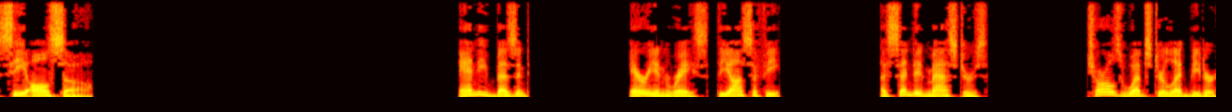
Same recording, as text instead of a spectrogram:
See also. Annie Besant. Aryan race, Theosophy. Ascended Masters Charles Webster Leadbeater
